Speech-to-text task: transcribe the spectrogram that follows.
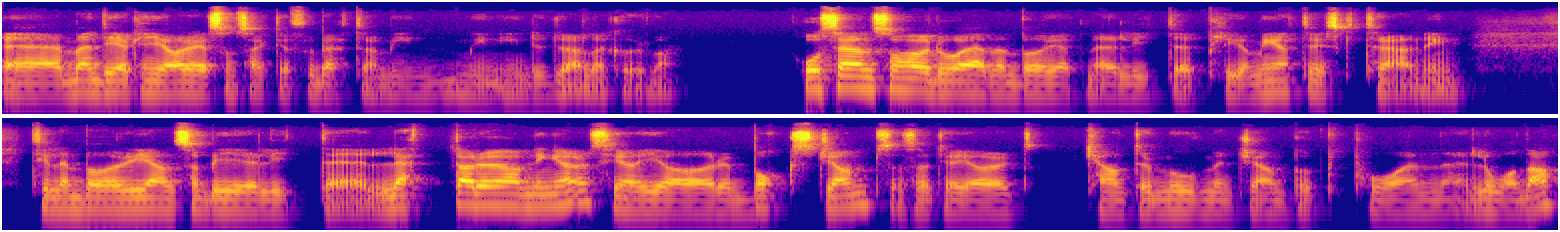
Eh, men det jag kan göra är som sagt att förbättra min, min individuella kurva. Och sen så har jag då även börjat med lite plyometrisk träning. Till en början så blir det lite lättare övningar så jag gör boxjumps, alltså att jag gör ett counter movement jump upp på en låda.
